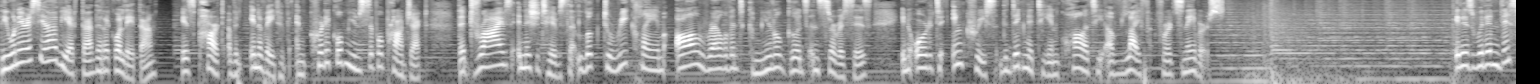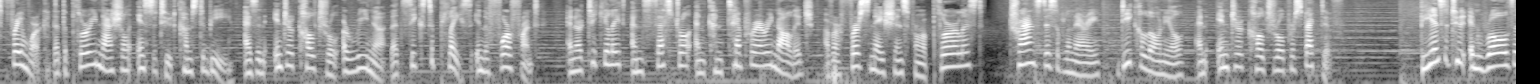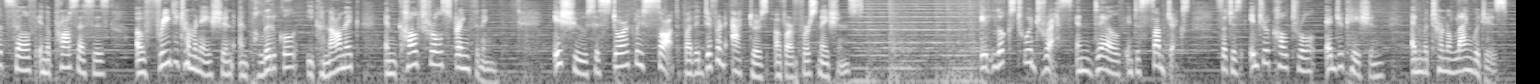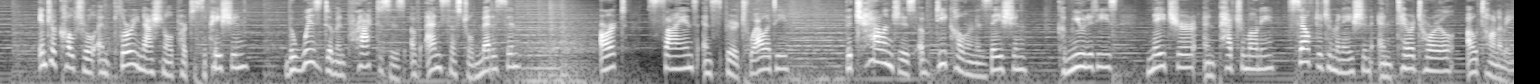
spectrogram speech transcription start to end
The Universidad Abierta de Recoleta is part of an innovative and critical municipal project that drives initiatives that look to reclaim all relevant communal goods and services in order to increase the dignity and quality of life for its neighbors. It is within this framework that the Plurinational Institute comes to be as an intercultural arena that seeks to place in the forefront and articulate ancestral and contemporary knowledge of our First Nations from a pluralist, transdisciplinary, decolonial, and intercultural perspective. The Institute enrolls itself in the processes of free determination and political, economic, and cultural strengthening, issues historically sought by the different actors of our First Nations. It looks to address and delve into subjects such as intercultural education and maternal languages, intercultural and plurinational participation, the wisdom and practices of ancestral medicine, art, science, and spirituality, the challenges of decolonization, communities, nature and patrimony, self determination, and territorial autonomy.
